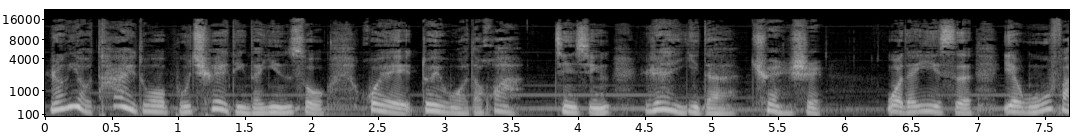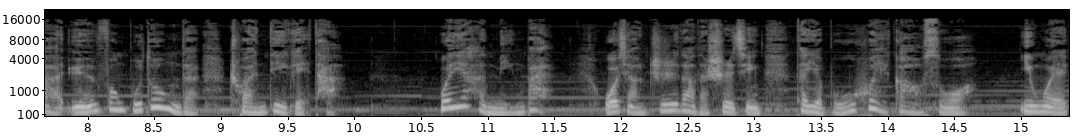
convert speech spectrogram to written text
仍有太多不确定的因素会对我的话进行任意的劝示，我的意思也无法原封不动的传递给他。我也很明白，我想知道的事情他也不会告诉我，因为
